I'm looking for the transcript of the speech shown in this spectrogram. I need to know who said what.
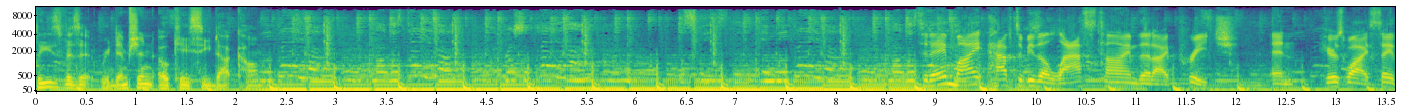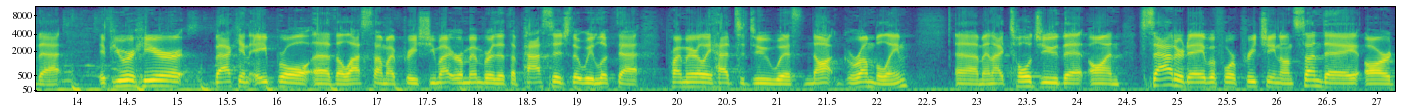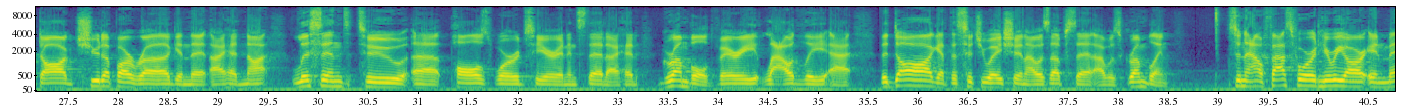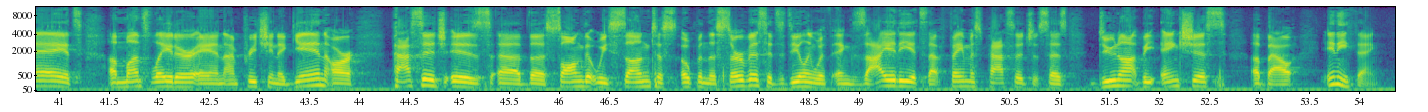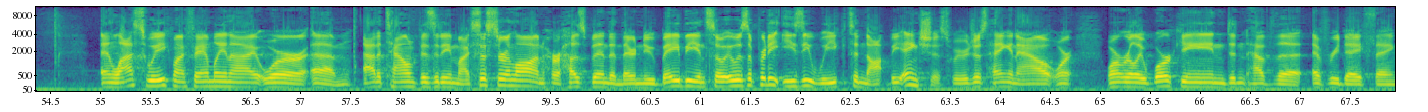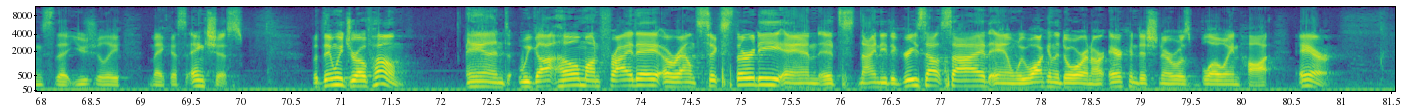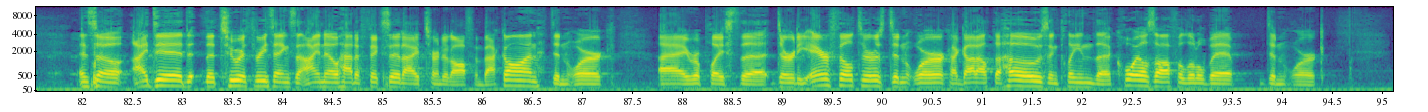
Speaker 1: please visit redemptionokc.com.
Speaker 2: Today might have to be the last time that I preach, and here's why I say that. If you were here back in April, uh, the last time I preached, you might remember that the passage that we looked at primarily had to do with not grumbling. Um, and I told you that on Saturday, before preaching on Sunday, our dog chewed up our rug, and that I had not listened to uh, Paul's words here, and instead I had grumbled very loudly at the dog, at the situation. I was upset, I was grumbling. So now, fast forward, here we are in May. It's a month later, and I'm preaching again. Our passage is uh, the song that we sung to open the service. It's dealing with anxiety. It's that famous passage that says, Do not be anxious about anything. And last week, my family and I were um, out of town visiting my sister in law and her husband and their new baby. And so it was a pretty easy week to not be anxious. We were just hanging out, weren't, weren't really working, didn't have the everyday things that usually make us anxious. But then we drove home and we got home on Friday around 6:30 and it's 90 degrees outside and we walk in the door and our air conditioner was blowing hot air. And so I did the two or three things that I know how to fix it. I turned it off and back on, didn't work. I replaced the dirty air filters, didn't work. I got out the hose and cleaned the coils off a little bit, didn't work.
